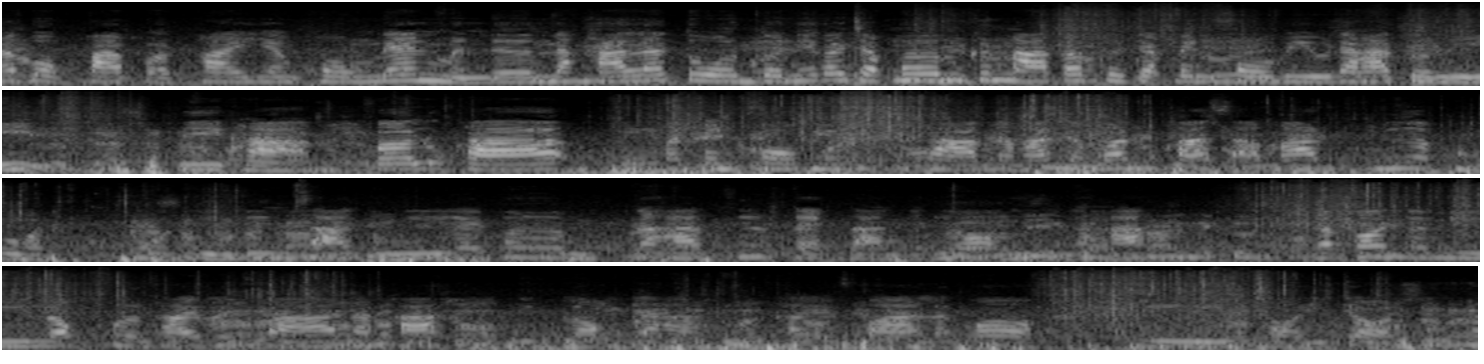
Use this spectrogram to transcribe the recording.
ระบบความปลอดภัยยังคงแน่นเหมือนเดิมนะคะ และตัวตัวนี้ก็จะเพิ่มขึ้นมาก็คือจะเป็นโฟวิวนะคะ ตัวนี้นี่ค่ะ ก็ลูกค้ามันเป็นโฟวิวทิศทางนะคะ แต่ว่าลูกค้าสามารถเลือกโหมดโหมดหินดินทรายตรงนี้ได้เพิ่มนะคะซึ่งแตกต่างจากรอบอื่นนะคะ แล้วก็จะมีล็อกเฟิร์ท้ายไฟฟ้านะคะลิฟล็อกนะคะเฟิร์ท้ายไฟฟ้า แล้วก็มีถอยจอดคู่ข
